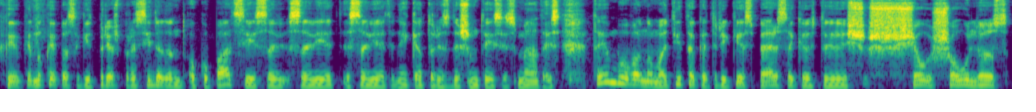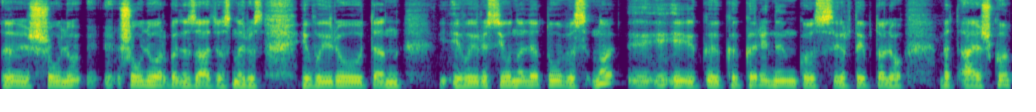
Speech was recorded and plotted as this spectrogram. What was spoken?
kaip, nu, kaip pasakyti, prieš prasidedant okupacijai soviet, sovietiniai 40 metais, tai buvo numatyta, kad reikės persekioti šaulius, šaulių, šaulių organizacijos narius, įvairių ten, įvairius jaunalietuvius, nu, karininkus ir taip toliau. Bet aišku,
